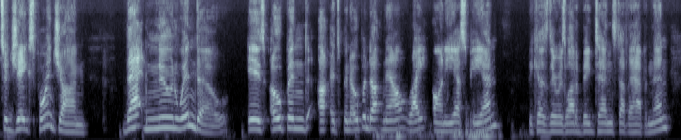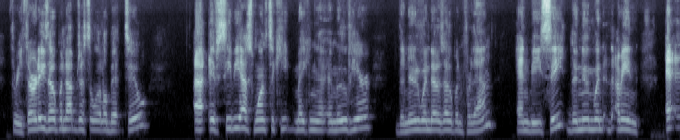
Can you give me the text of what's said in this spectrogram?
to Jake's point, John, that noon window is opened. Uh, it's been opened up now, right, on ESPN because there was a lot of Big Ten stuff that happened then. 330's opened up just a little bit too. Uh, if CBS wants to keep making a, a move here, the noon window is open for them. NBC, the noon window. I mean, eh,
